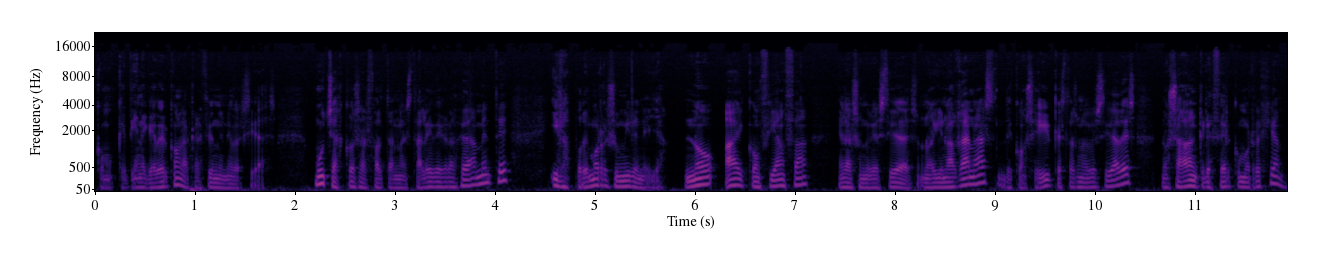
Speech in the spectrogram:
como que tiene que ver con la creación de universidades. Muchas cosas faltan en esta ley, desgraciadamente, y las podemos resumir en ella. No hay confianza en las universidades, no hay unas ganas de conseguir que estas universidades nos hagan crecer como región.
